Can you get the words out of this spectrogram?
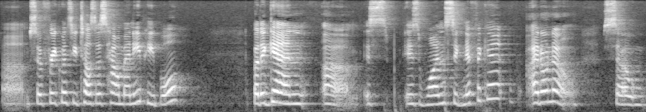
Um, so frequency tells us how many people, but again, um, is, is one significant? I don't know. So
